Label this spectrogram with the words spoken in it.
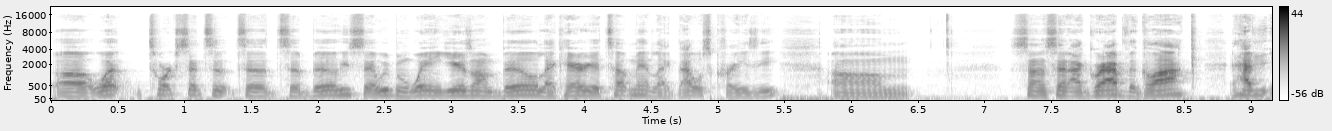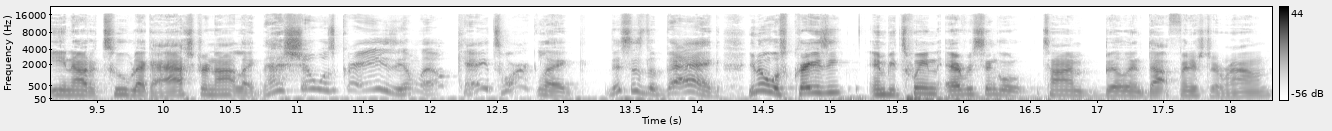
Uh, what Twork said to, to, to Bill, he said we've been waiting years on Bill, like Harriet Tubman, like that was crazy. Um, Son said I grabbed the Glock and have you eating out a tube like an astronaut, like that shit was crazy. I'm like, okay, Twork, like this is the bag. You know what's crazy? In between every single time Bill and Dot finished their round,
